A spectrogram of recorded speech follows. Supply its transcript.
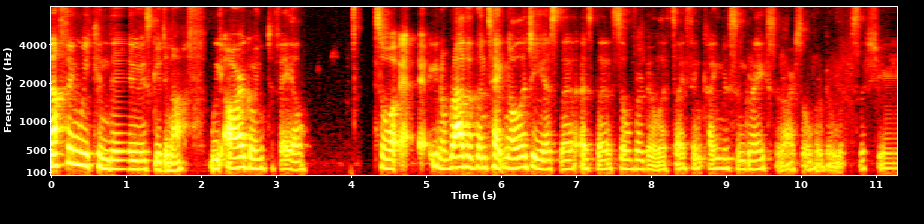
Nothing we can do is good enough. We are going to fail. So, uh, uh, you know, rather than technology as the as the silver bullet, I think kindness and grace are our silver bullets this year.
